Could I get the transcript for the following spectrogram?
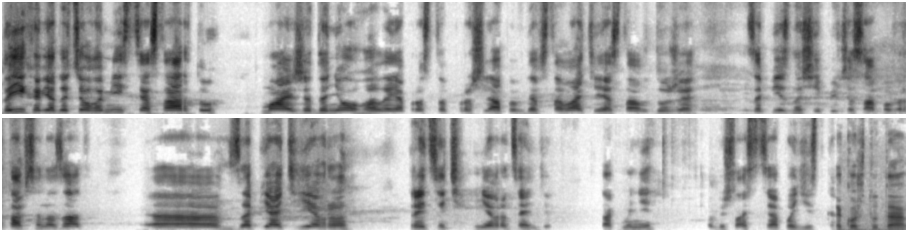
Доїхав я до цього місця старту майже до нього, але я просто прошляпив, де вставати, і я став дуже запізно, ще півчаса повертався назад. Е, за 5 євро 30 євроцентів. Так мені обійшлася ця поїздка. Також тут е,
